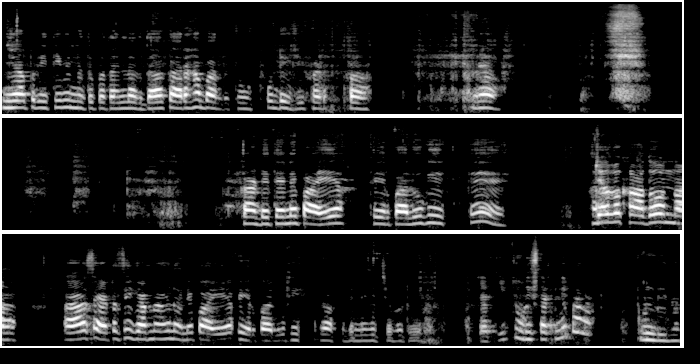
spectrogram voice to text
ਨੀ ਆ ਪ੍ਰੀਤੀ ਮੈਨੂੰ ਤਾਂ ਪਤਾ ਨਹੀਂ ਲੱਗਦਾ। ਕਰ ਹਾਂ ਬੰਦ ਤੂੰ ਕੁੰਡੀ ਜੀ ਫੜ ਹਾਂ ਲਿਆ ਕਾਂਡੇ ਤੇ ਨੇ ਪਾਏ ਆ ਫੇਰ ਪਾ ਲੂਗੀ ਕਿ ਚੱਲ ਵਿਖਾ ਦੋ ਉਹਨਾਂ ਨੂੰ। ਆ ਸੈੱਟ ਸੀਗਾ ਮੈਂ ਹੁਣ ਉਹਨੇ ਪਾਏ ਆ ਫੇਰ ਪਾ ਲੂਗੀ। ਰੱਖ ਦਿੰਨੇ ਵਿੱਚ ਬਟੂਏ ਚਾਚੀ ਚੂੜੀ ਸੱਟ ਨਹੀਂ ਪਾਇਆ? ਕੁੰਡੀ ਦਾ।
